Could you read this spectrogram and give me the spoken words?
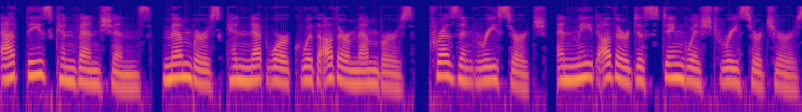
At these conventions, members can network with other members, present research, and meet other distinguished researchers.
